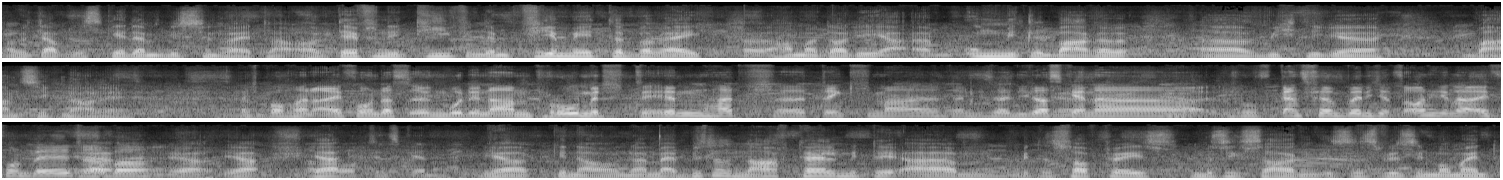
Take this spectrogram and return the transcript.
aber ich glaube, das geht ein bisschen weiter. Aber definitiv in dem 4-Meter-Bereich äh, haben wir da die äh, unmittelbare äh, wichtige Warnsignale. Ich brauche ein iPhone, das irgendwo den Namen Pro mit drin hat, äh, denke ich mal. Denn dieser LIDAR-Scanner, ja, ja. ganz firm bin ich jetzt auch nicht in der iPhone-Welt, ja, aber ja, ja, ja. braucht den Scanner. Ja, genau. Und ein bisschen Nachteil mit der, ähm, mit der Software ist, muss ich sagen, ist, dass wir es im Moment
